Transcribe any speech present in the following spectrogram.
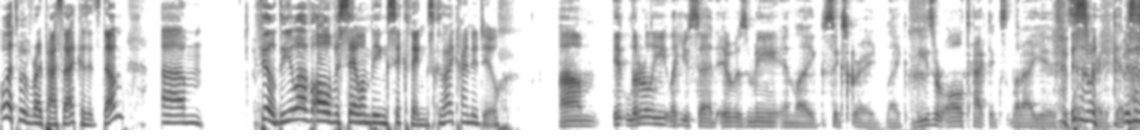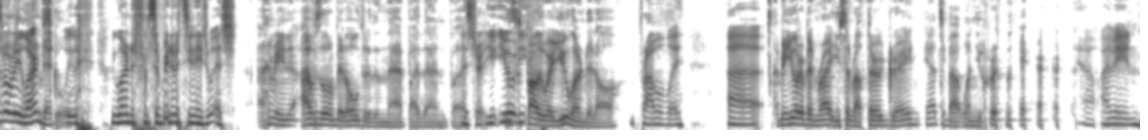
but let's move right past that because it's dumb. Um, Phil, do you love all the Salem being sick things? Because I kind of do. Um, it literally, like you said, it was me in like sixth grade. Like these are all tactics that I use. This is where this is where we learned it. school. We we learned it from Sabrina the Teenage Witch. I mean, I was a little bit older than that by then, but That's true. You- you- this is you- probably where you learned it all. Probably. Uh, I mean, you would have been right. You said about third grade. Yeah, it's about when you were there. yeah, I mean,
